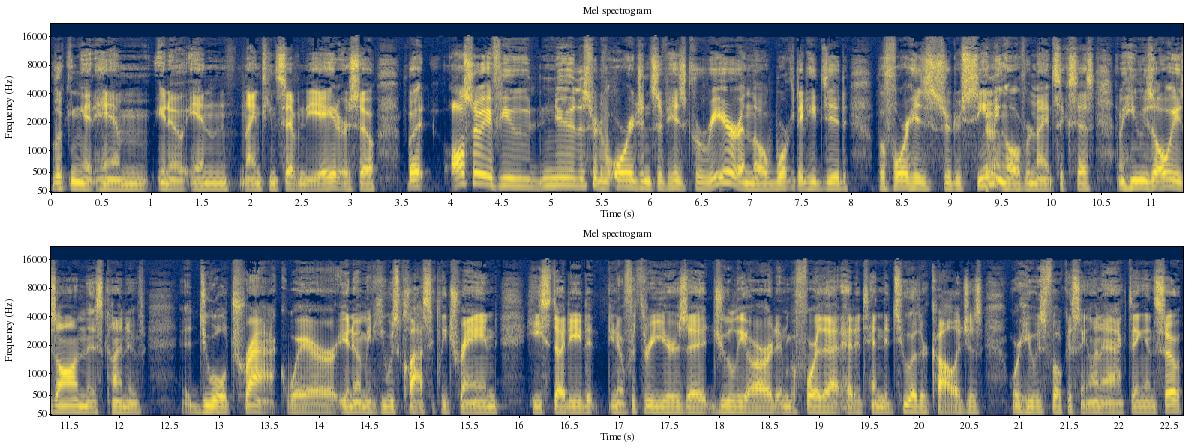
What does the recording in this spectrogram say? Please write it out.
looking at him. You know, in 1978 or so, but. Also, if you knew the sort of origins of his career and the work that he did before his sort of seeming overnight success, I mean, he was always on this kind of uh, dual track where, you know, I mean, he was classically trained. He studied, you know, for three years at Juilliard and before that had attended two other colleges where he was focusing on acting. And so,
